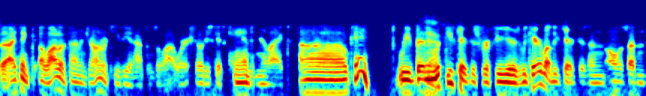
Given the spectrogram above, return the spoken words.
I think a lot of the time in genre TV, it happens a lot where a show just gets canned, and you're like, uh, okay, we've been Yeah. with these characters for a few years. We care about these characters, and all of a sudden,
